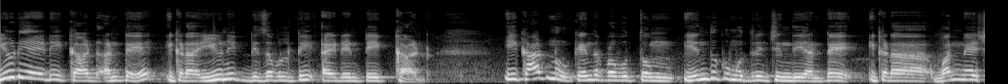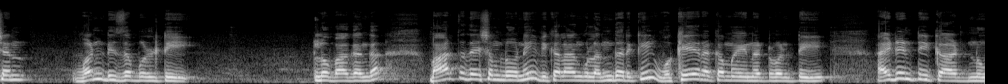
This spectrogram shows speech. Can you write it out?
యూడిఐడి కార్డ్ అంటే ఇక్కడ యూనిక్ డిజబిలిటీ ఐడెంటిటీ కార్డ్. ఈ కార్డును కేంద్ర ప్రభుత్వం ఎందుకు ముద్రించింది అంటే ఇక్కడ వన్ నేషన్ వన్ డిజబిలిటీ లో భాగంగా భారతదేశంలోని వికలాంగులందరికీ ఒకే రకమైనటువంటి ఐడెంటిటీ కార్డును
